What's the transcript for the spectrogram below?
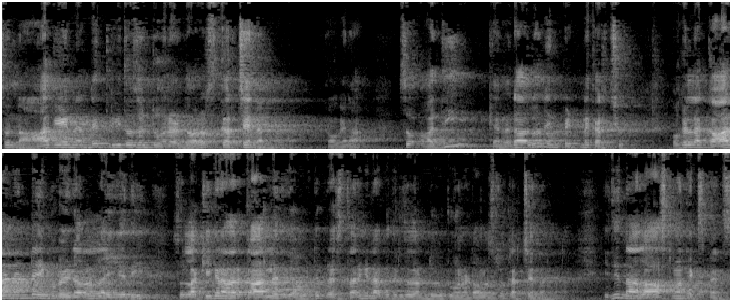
సో నాకేంటంటే three thousand two hundred dollars ఖర్చు అయిందనమాట ఓకేనా? సో అది కెనడాలో నేను పెట్టిన ఖర్చు. ఒకవేళ నా కారు ఉంటే ఇంకో వెయ్యి డాలర్లు అయ్యేది. సో లక్కీగా నా దగ్గర కార్ లేదు కాబట్టి ప్రస్తుతానికి నాకు త్రీ థౌసండ్ టూ హండ్రెడ్ డాలర్స్లో ఖర్చు అయిందనమాట ఇది నా లాస్ట్ మంత్ ఎక్స్పెన్స్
